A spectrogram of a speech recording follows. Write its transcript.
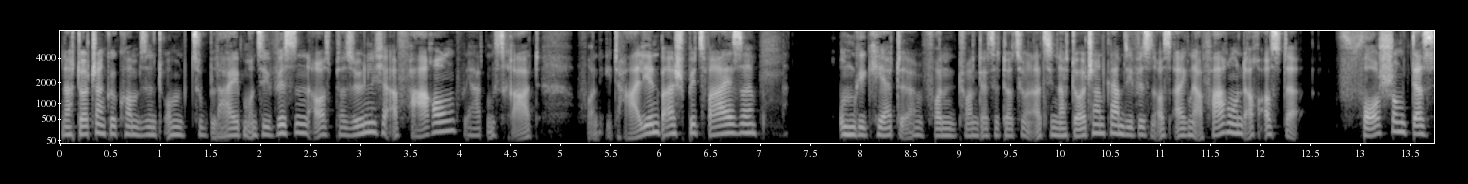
nach Deutschland gekommen sind, um zu bleiben. Und Sie wissen aus persönlicher Erfahrung, wir hatten es gerade von Italien beispielsweise, umgekehrt äh, von, von der Situation, als Sie nach Deutschland kamen, Sie wissen aus eigener Erfahrung und auch aus der Forschung, dass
